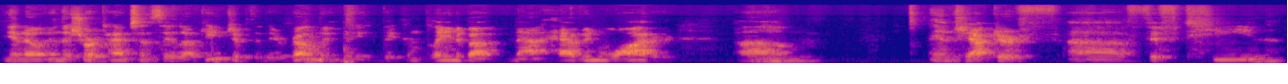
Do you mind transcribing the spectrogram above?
you know, in the short time since they left Egypt that they were grumbling. They, they complained about not having water. Um, in chapter uh, 15,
